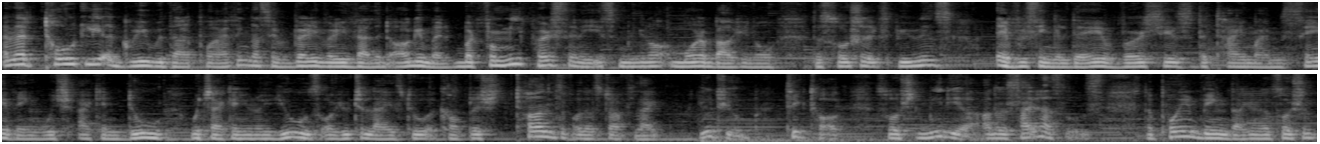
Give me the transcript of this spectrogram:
And i totally agree with that point. I think that's a very very valid argument. But for me personally it's you know more about you know the social experience every single day versus the time I'm saving which I can do which I can you know use or utilize to accomplish tons of other stuff like YouTube, TikTok, social media, other side hustles. The point being that you know social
